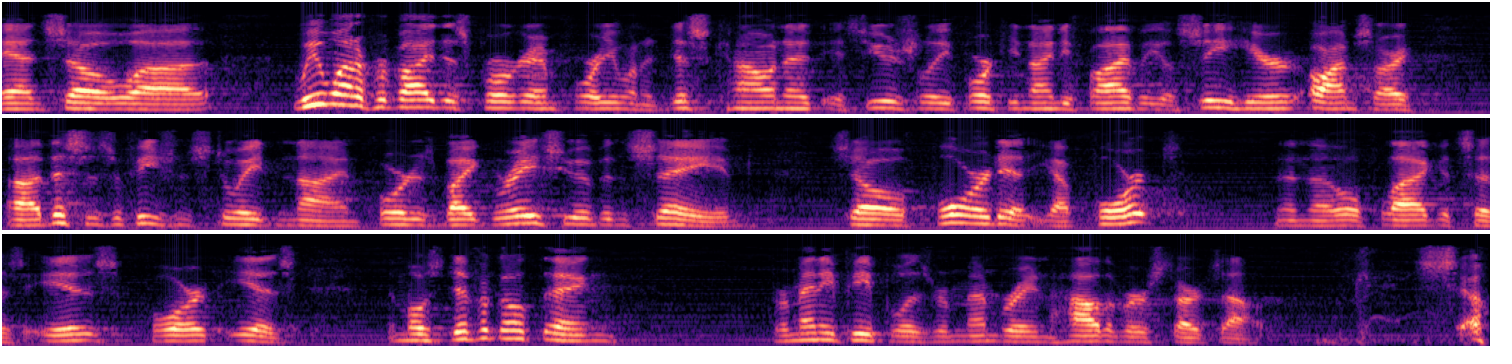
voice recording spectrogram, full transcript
And so uh, we want to provide this program for you. We want to discount it? It's usually $14.95, but you'll see here. Oh, I'm sorry. Uh, this is Ephesians 2, 8, and 9. For it is by grace you have been saved. So for it is. You got for it, then the little flag that says is, for it is. The most difficult thing for many people is remembering how the verse starts out. so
